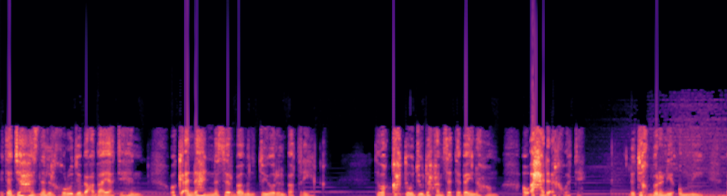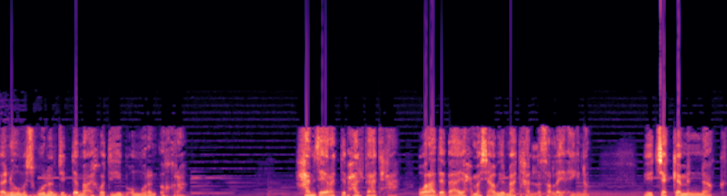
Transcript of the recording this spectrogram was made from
يتجهزن للخروج بعباياتهن وكأنهن سربة من طيور البطريق. توقعت وجود حمزة بينهم أو أحد إخوته. لتخبرني أمي بأنه مشغول جدا مع إخوته بأمور أخرى. حمزة يرتب على الفاتحة ورا ذبايح ومشاوير ما تخلص الله يعينه. ويتشكى منك.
